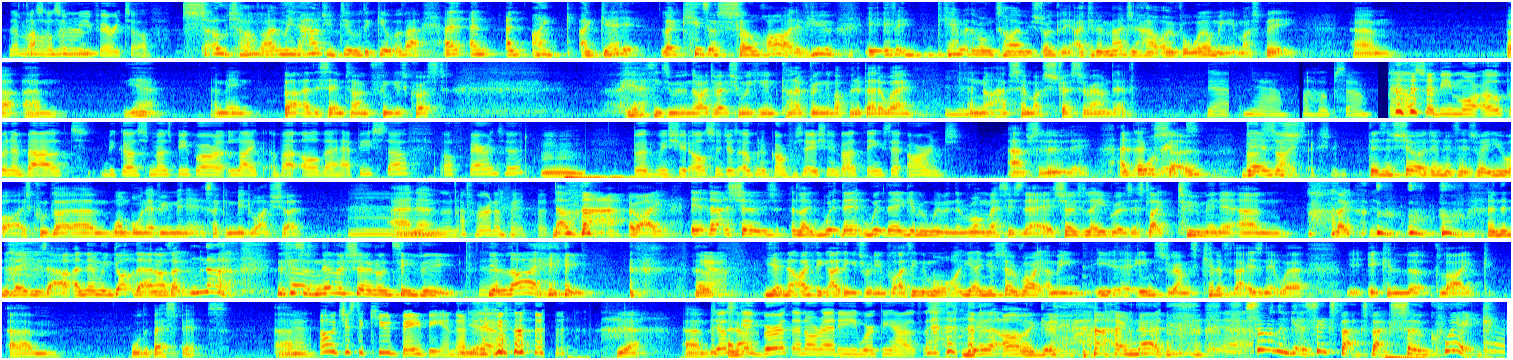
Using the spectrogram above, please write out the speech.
That must oh, also man. be very tough. So tough. I mean, how do you deal with the guilt of that? And and and I I get it like kids are so hard. If you if it came at the wrong time, you're struggling. I can imagine how overwhelming it must be. Um, but um, yeah, I mean, but at the same time, fingers crossed. Yeah, things are moving in the right direction. We can kind of bring them up in a better way, mm-hmm. and not have so much stress around it. Yeah. Yeah, I hope so. and also be more open about because most people are like about all the happy stuff of parenthood. Mm but we should also just open a conversation about things that aren't. Absolutely, yeah, and also there's sides, a actually. There's a show I don't know if it's where you are. It's called like um, One Born Every Minute. It's like a midwife show. Mm, and um, I've heard of it, but now that all right, it that shows like they're they're giving women the wrong message there. It shows labour as this like two minute um like ooh, ooh, ooh, and then the baby's out, and then we got there, and I was like, no, this was never shown on TV. Yeah. You're lying. um, yeah. Yeah, no, I think I think it's really important. I think the more, yeah, and you're so right. I mean, Instagram is killer for that, isn't it? Where it can look like um, all the best bits. Um, yeah. Oh, just a cute baby, and that's yeah. it. yeah. Um, Just gave I, birth and already working out. yeah. Oh my god. I know. Yeah. Some of them get six packs back so quick. Yeah.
